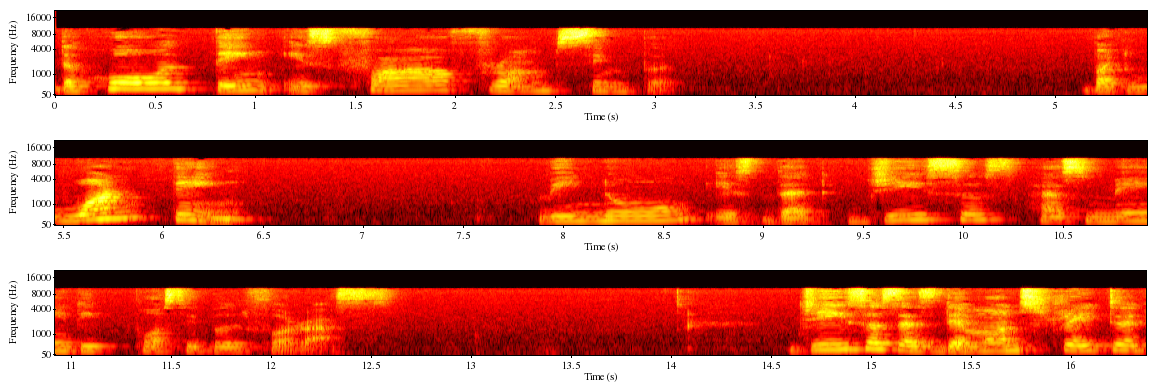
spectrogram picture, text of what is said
the whole thing is far from simple. But one thing we know is that Jesus has made it possible for us. Jesus has demonstrated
